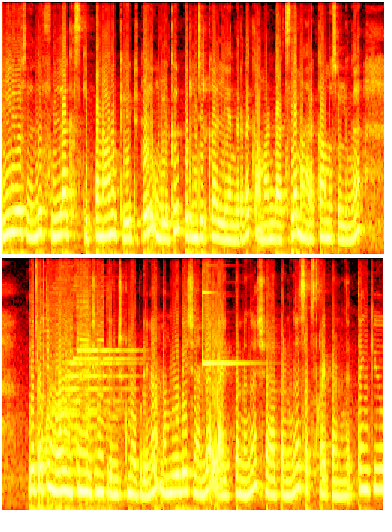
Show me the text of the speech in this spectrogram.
வீடியோஸ் வந்து ஃபுல்லாக ஸ்கிப் பண்ணாமல் கேட்டுட்டு உங்களுக்கு புரிஞ்சிருக்கா இல்லையாங்கிறத கமெண்ட் பாக்ஸில் மறக்காமல் சொல்லுங்கள் இதை பற்றி மோர் இன்ஃபர்மேஷன் தெரிஞ்சுக்கணும் அப்படின்னா நம்மளுடைய சேனலை லைக் பண்ணுங்கள் ஷேர் பண்ணுங்கள் சப்ஸ்கிரைப் பண்ணுங்கள் தேங்க்யூ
